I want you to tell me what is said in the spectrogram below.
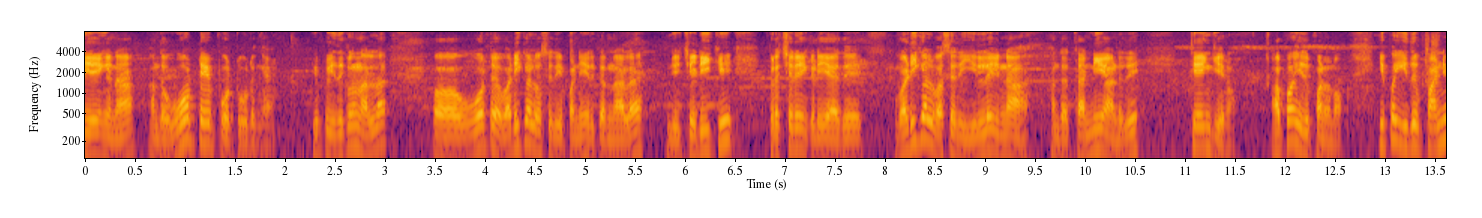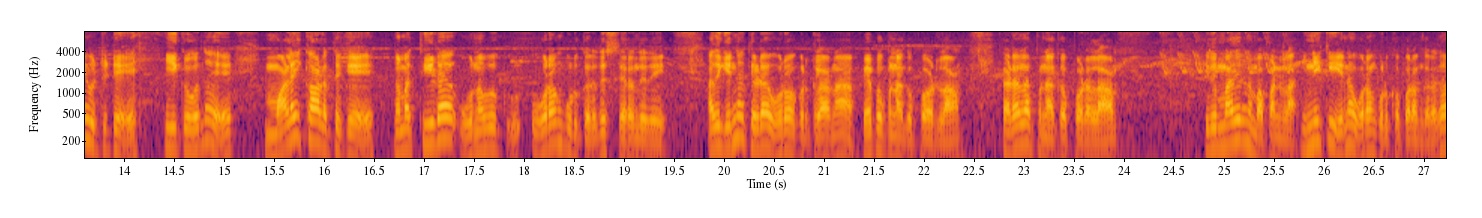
தேங்கினா அந்த ஓட்டையே போட்டு விடுங்க. இப்போ இதுக்கெல்லாம் நல்லா ஓட்டை வடிகால் வசதி பண்ணியிருக்கறனால இந்த செடிக்கு பிரச்சனையே கிடையாது. வடிகால் வசதி இல்லைன்னா அந்த தண்ணியானது தேங்கிடும் அப்போ இது பண்ணணும். இப்போ இது பண்ணி விட்டுட்டு இதுக்கு வந்து மழைக்காலத்துக்கு நம்ம திட உணவு உரம் கொடுக்கறது சிறந்தது. அதுக்கு என்ன திட உரம் கொடுக்கலாம்னா வேப்ப புண்ணாக்கு போடலாம் கடலை புண்ணாக்கு போடலாம். இது மாதிரி நம்ம பண்ணலாம். இன்றைக்கி என்ன உரம் கொடுக்க போகிறோங்கிறத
